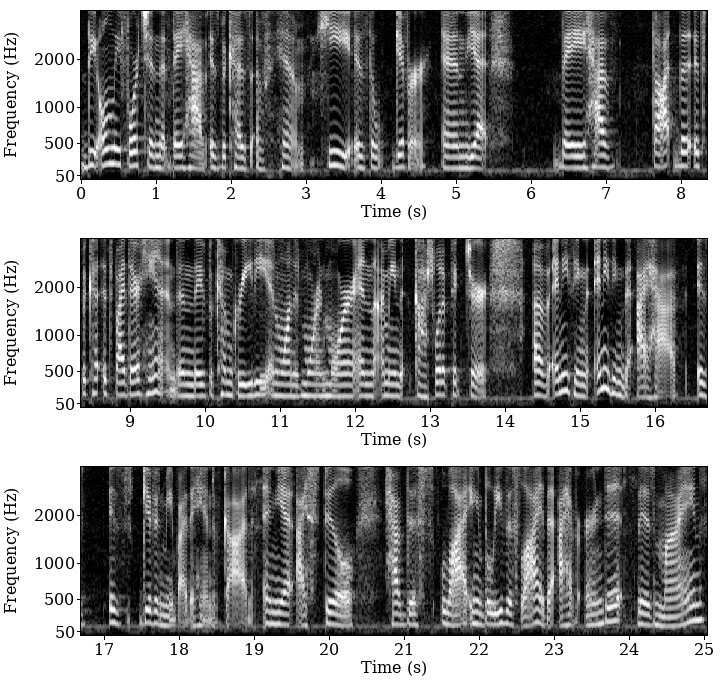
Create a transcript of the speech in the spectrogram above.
the only fortune that they have is because of him. He is the giver and yet they have thought that it's because it's by their hand and they've become greedy and wanted more and more and I mean gosh what a picture of anything anything that I have is is given me by the hand of God and yet I still have this lie and believe this lie that I have earned it, that is mine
